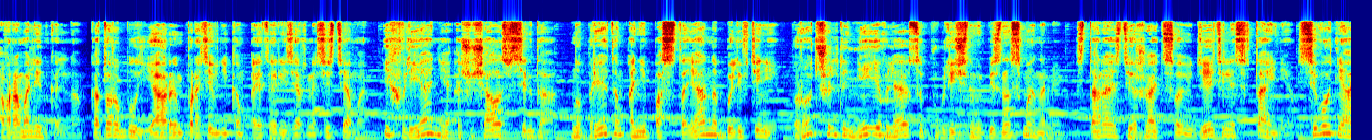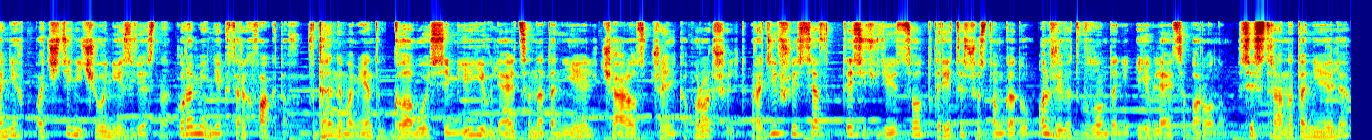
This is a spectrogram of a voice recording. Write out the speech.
Авраама Линкольна, который был ярым противником этой резервной системы. Их влияние ощущалось всегда, но при этом они постоянно были в тени. Ротшильды не являются публичными бизнесменами, стараясь держать свою деятельность в тайне. Сегодня о них почти ничего не известно, кроме некоторых фактов. В данный момент главой семьи является Натаниэль Чарльз Джейкоб Ротшильд, родившийся в 1936 году. Он живет в Лондоне и является бароном. Сестра Натаниэля,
